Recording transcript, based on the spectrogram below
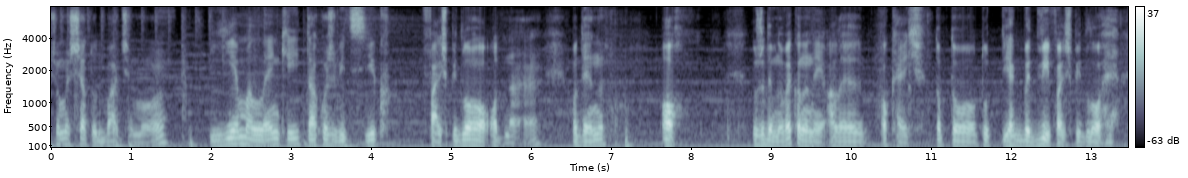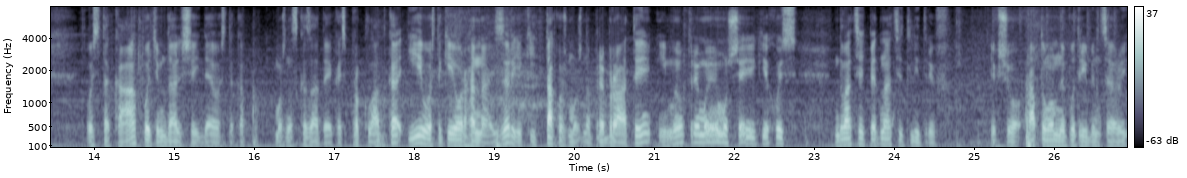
Що ми ще тут бачимо? Є маленький також відсік. Фальш підлога одна. Один о, дуже дивно виконаний, але окей. Тобто тут якби дві фальшпідлоги. Ось така, потім далі йде ось така, можна сказати, якась прокладка, і ось такий органайзер, який також можна прибрати, і ми отримуємо ще якихось 20-15 літрів. Якщо раптом вам не потрібен цей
